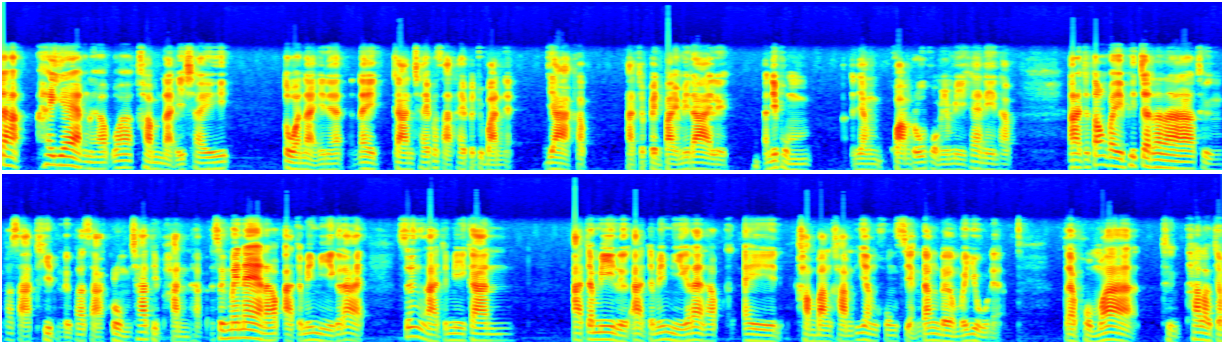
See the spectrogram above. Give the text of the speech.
จะให้แยกนะครับว่าคำไหนใช้ตัวไหนเนี่ยในการใช้ภาษาไทยปัจจุบันเนี่ยยากครับ อาจจะเป็นไปไม่ได้เลย อันนี้ผมยังความรู้ผมยังมีแค่นี้นครับ อาจจะต้องไปพิจารณาถึงภาษาถิ่นหรือภาษากลุ่มชาติพันธุ์ครับ ซึ่งไม่แน่นะครับ อาจจะไม่มีก็ได้ ซึ่งอาจจะมีการอาจจะมีหรืออาจจะไม่มีก็ได้นะครับไอ้คำบางคำที่ยังคงเสียงดั้งเดิมไว้อยู่เนี่ย แต่ผมว่าถึงถ้าเราจะ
